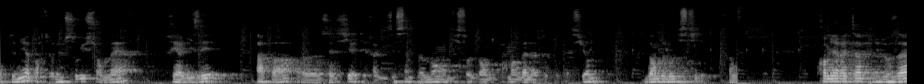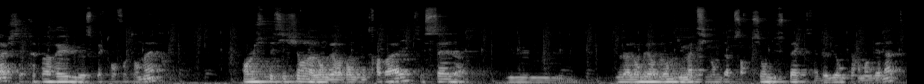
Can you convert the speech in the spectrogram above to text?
obtenues à partir d'une solution mère réalisée à part. Euh, celle-ci a été réalisée simplement en dissolvant du permanganate de potassium dans de l'eau distillée. première étape du dosage, c'est préparer le spectrophotomètre en lui spécifiant la longueur d'onde de travail, qui est celle de la longueur d'onde du maximum d'absorption du spectre de l'ion permanganate.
